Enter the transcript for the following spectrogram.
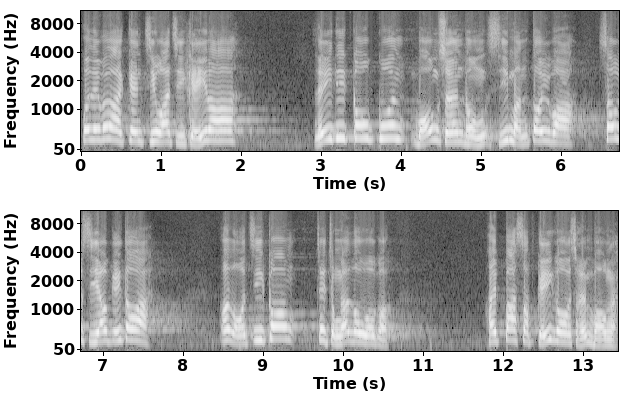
喂，你揾下鏡照下自己啦！你啲高官網上同市民對話。收視有幾多啊？阿羅志剛即係仲有撈嗰個，係八十幾個上網啊！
